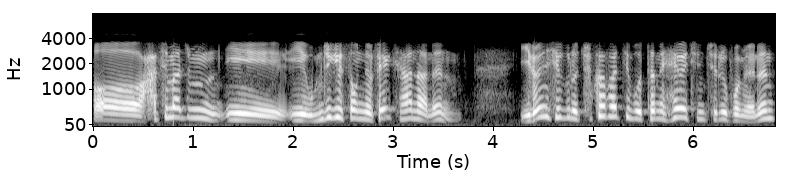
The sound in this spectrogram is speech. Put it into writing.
어, 하지만 좀 이, 이 움직일 수 없는 팩트 하나는 이런 식으로 축하받지 못하는 해외 진출을 보면은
